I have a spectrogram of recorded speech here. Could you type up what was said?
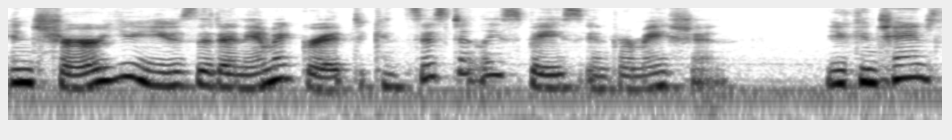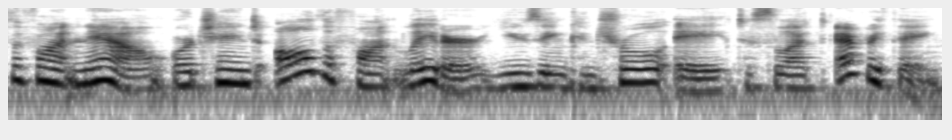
Ensure you use the dynamic grid to consistently space information. You can change the font now or change all the font later using Control A to select everything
